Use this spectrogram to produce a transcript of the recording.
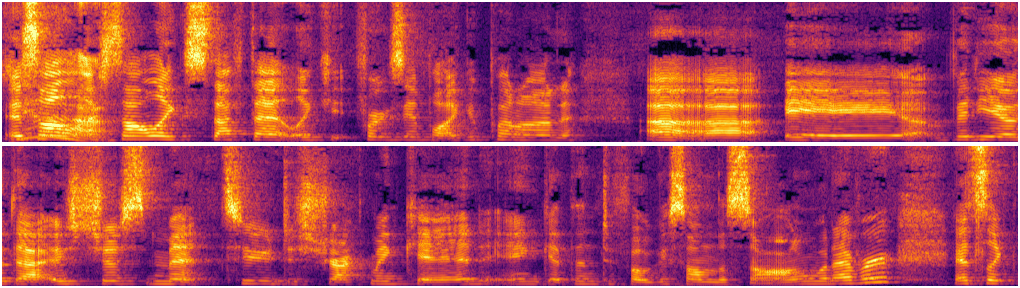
It's not. It's not like stuff that, like, for example, I could put on uh, a video that is just meant to distract my kid and get them to focus on the song, whatever. It's like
